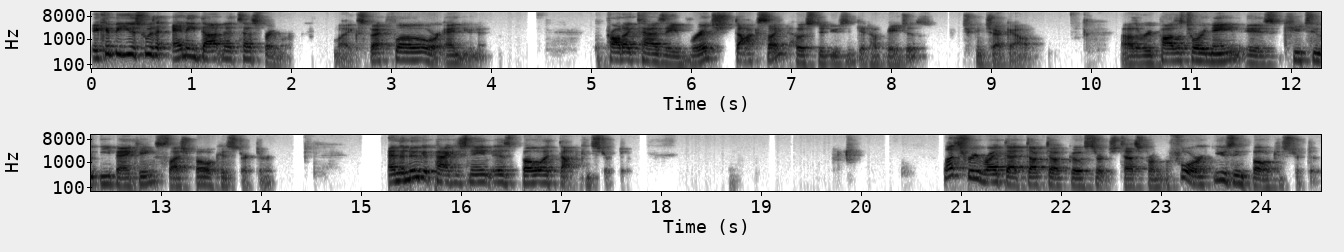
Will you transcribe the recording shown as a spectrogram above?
It can be used with any .NET test framework like SpecFlow or NUnit. The product has a rich doc site hosted using GitHub pages, which you can check out. Uh, the repository name is Q2 eBanking slash boa constrictor. And the NuGet package name is boa.constrictor. Let's rewrite that DuckDuckGo search test from before using boa constrictor.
